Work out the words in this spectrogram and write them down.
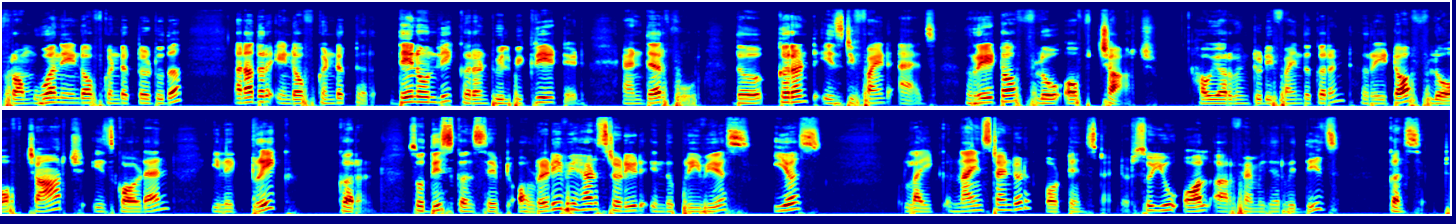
from one end of conductor to the another end of conductor then only current will be created and therefore the current is defined as rate of flow of charge how you are going to define the current? Rate of flow of charge is called an electric current. So this concept already we had studied in the previous years like 9 standard or 10 standard. So you all are familiar with this concept.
